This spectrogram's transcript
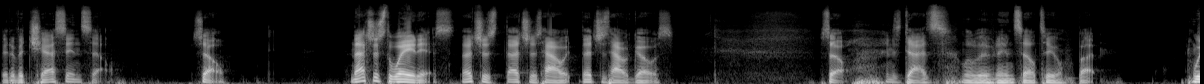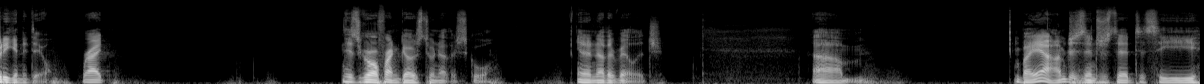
Bit of a chess incel. So, that's just the way it is. That's just that's just how it that's just how it goes. So, and his dad's a little bit of an incel too, but what are you gonna do, right? His girlfriend goes to another school in another village. Um, but yeah, I'm just interested to see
